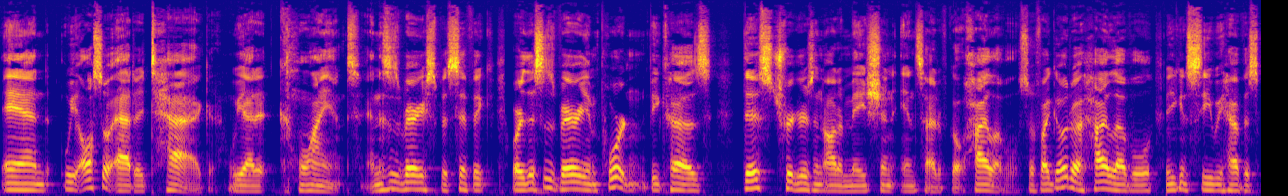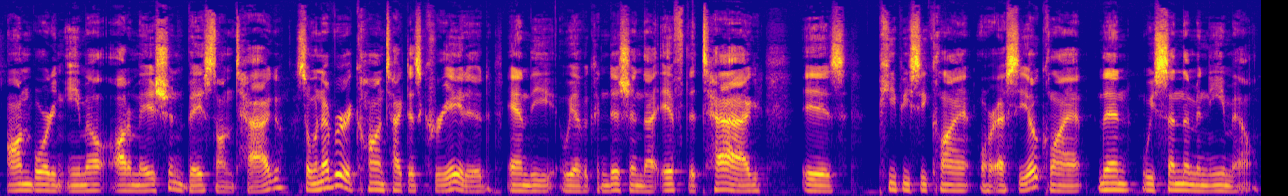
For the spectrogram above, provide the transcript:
And we also add a tag. We add it client. And this is very specific, or this is very important because this triggers an automation inside of Go High Level. So if I go to High Level, you can see we have this onboarding email automation based on tag. So whenever a contact is created and the we have a condition that if the tag is PPC client or SEO client, then we send them an email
